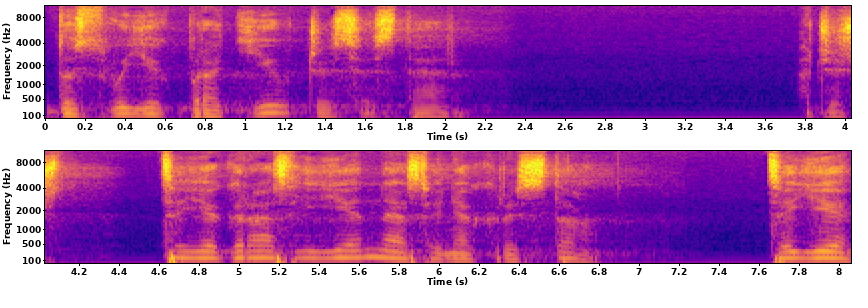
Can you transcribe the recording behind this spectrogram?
до своїх братів чи сестер. Адже ж це якраз і є несення Христа. Це є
